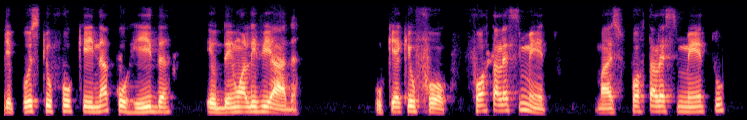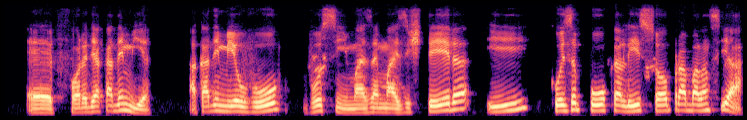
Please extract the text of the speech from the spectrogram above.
depois que eu foquei na corrida, eu dei uma aliviada. O que é que eu foco? Fortalecimento, mas fortalecimento é, fora de academia. Academia eu vou, vou sim, mas é mais esteira e coisa pouca ali só para balancear.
